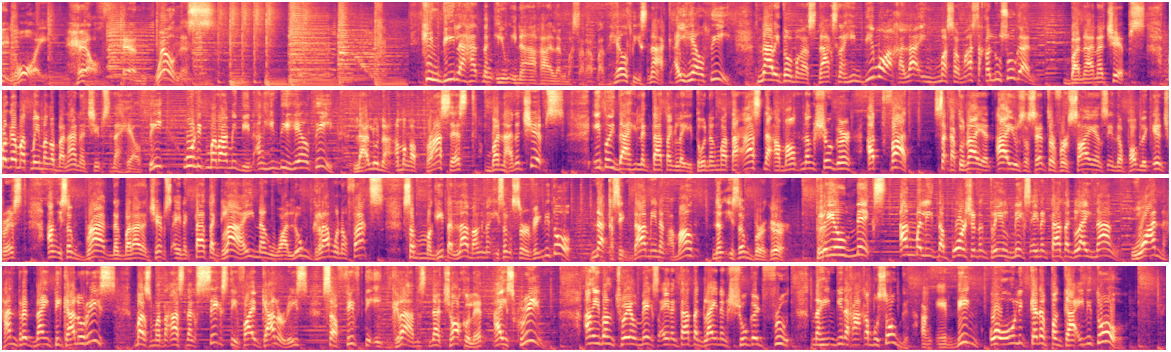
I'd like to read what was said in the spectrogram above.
Pinoy Health and Wellness. Hindi lahat ng iyong inaakalang masarap at healthy snack ay healthy. Narito mga snacks na hindi mo akalaing masama sa kalusugan. Banana chips. Bagamat may mga banana chips na healthy, ngunit marami din ang hindi healthy, lalo na ang mga processed banana chips. Ito'y dahil nagtataglay ito ng mataas na amount ng sugar at fat sa katunayan, ayon sa Center for Science in the Public Interest, ang isang brand ng banana chips ay nagtataglay ng 8 gramo ng fats sa magitan lamang ng isang serving nito na kasing dami ng amount ng isang burger. Trail Mix. Ang maliit na portion ng Trail Mix ay nagtataglay ng 190 calories. Mas mataas ng 65 calories sa 58 grams na chocolate ice cream. Ang ibang trail mix ay nagtataglay ng sugared fruit na hindi nakakabusog. Ang ending, uulit ka ng pagkain nito.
